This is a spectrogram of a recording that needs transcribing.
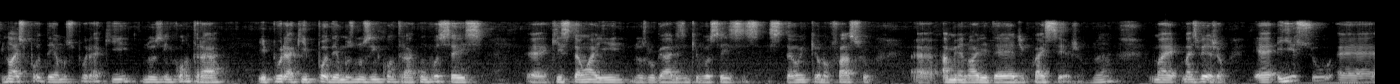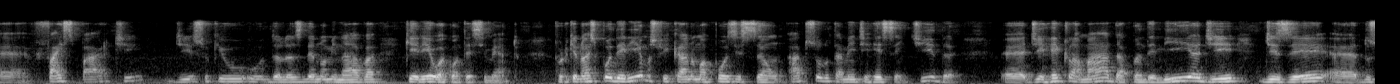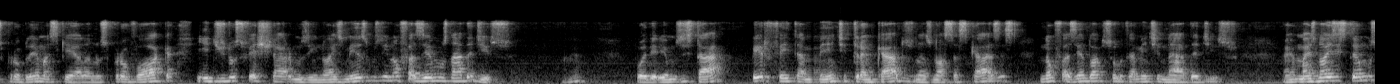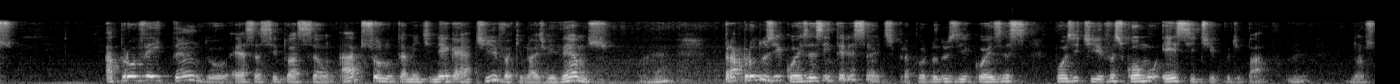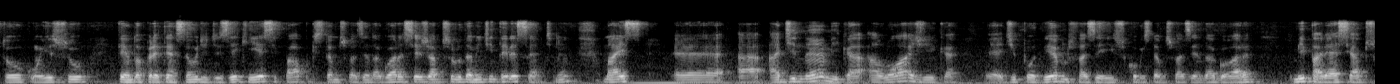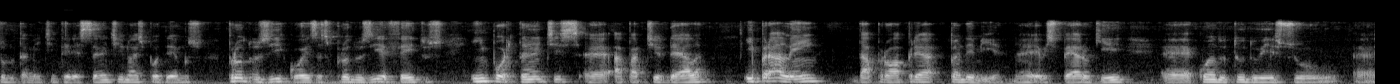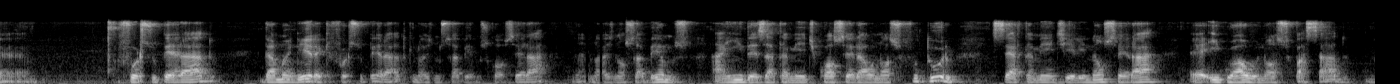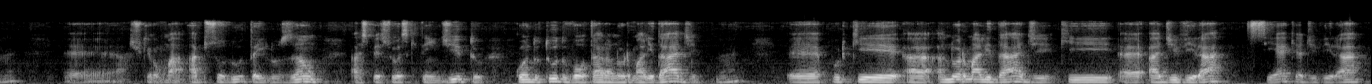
nós podemos por aqui nos encontrar e por aqui podemos nos encontrar com vocês é, que estão aí nos lugares em que vocês estão e que eu não faço é, a menor ideia de quais sejam. Né? Mas, mas, vejam, é, isso faz parte disso que o, o Deleuze denominava querer o acontecimento. Porque nós poderíamos ficar numa posição absolutamente ressentida de reclamar da pandemia, de dizer é, dos problemas que ela nos provoca e de nos fecharmos em nós mesmos e não fazermos nada disso. Né? Poderíamos estar perfeitamente trancados nas nossas casas, não fazendo absolutamente nada disso. Né? Mas nós estamos aproveitando essa situação absolutamente negativa que nós vivemos né? Para produzir coisas interessantes, para produzir coisas positivas, como esse tipo de papo. Né? Não estou com isso tendo a pretensão de dizer que esse papo que estamos fazendo agora seja absolutamente interessante, né? mas é, a, a, dinâmica, a lógica é, de podermos fazer isso como estamos fazendo agora me parece absolutamente interessante e nós podemos produzir coisas, produzir efeitos importantes é, a partir dela e para além da própria pandemia. Né? Eu espero que é, quando tudo isso é, for superado, da maneira que for superado, que nós não sabemos qual será, né? nós não sabemos ainda exatamente qual será o nosso futuro, certamente ele não será é, igual ao nosso passado. Né? É, acho que é uma absoluta ilusão as pessoas que têm dito quando tudo voltar à normalidade, né? É, porque a, a, normalidade que é, advirá, se é que advirá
